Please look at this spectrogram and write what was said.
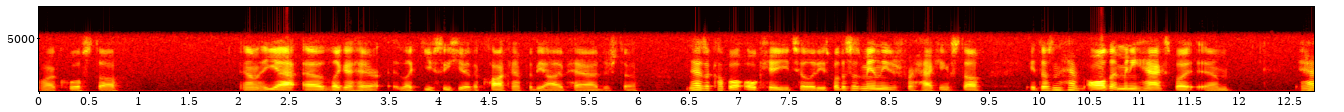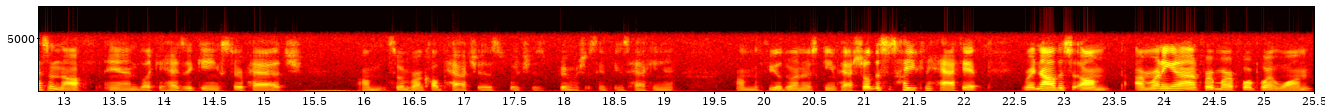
a lot of cool stuff. Um, yeah, uh, like a hair, like you see here, the clock app for the iPad. Just a, it has a couple okay utilities, but this is mainly just for hacking stuff. It doesn't have all that many hacks, but um, it has enough, and like it has a Gangstar patch. Um, some of them are called patches, which is pretty much the same thing as hacking it um, the Field Runners game Pass. So this is how you can hack it. Right now, this um, I'm running it on firmware 4.1.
